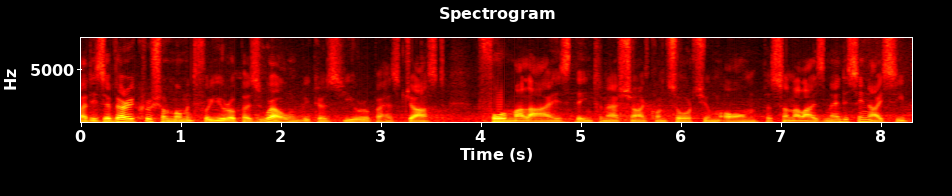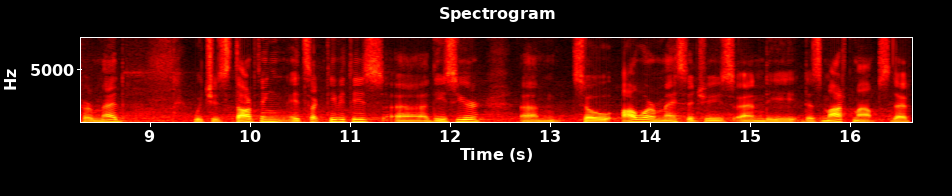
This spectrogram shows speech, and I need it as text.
But it's a very crucial moment for Europe as well because Europe has just formalized the International Consortium on Personalized Medicine, ICPERMED, which is starting its activities uh, this year. Um, so our messages and the, the smart maps that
